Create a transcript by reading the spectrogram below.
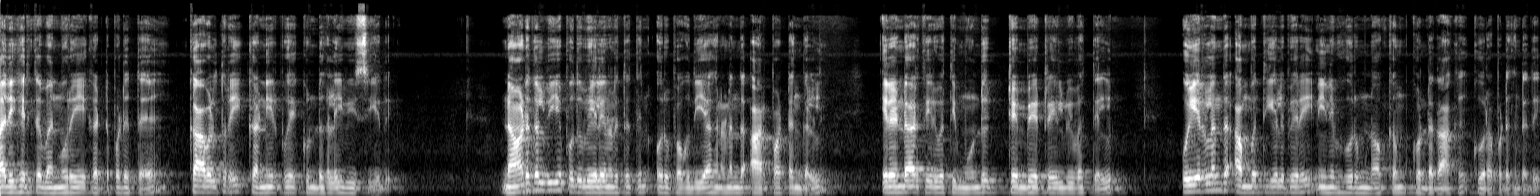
அதிகரித்த வன்முறையை கட்டுப்படுத்த காவல்துறை கண்ணீர் புகை குண்டுகளை வீசியது. நாடு தழுவிய பொது வேலைநிறுத்தத்தின் ஒரு பகுதியாக நடந்த ஆர்ப்பாட்டங்கள் இரண்டாயிரத்தி இருபத்தி மூன்று டெம்பேட் ரயில் விபத்தில் உயிரிழந்த ஐம்பத்தி ஏழு பேரை நினைவுகூரும் நோக்கம் கொண்டதாக கூறப்படுகின்றது.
